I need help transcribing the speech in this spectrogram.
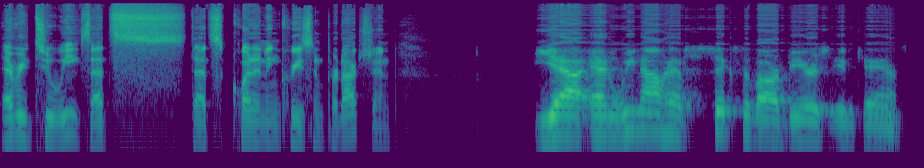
every two weeks. That's that's quite an increase in production. Yeah, and we now have six of our beers in cans.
